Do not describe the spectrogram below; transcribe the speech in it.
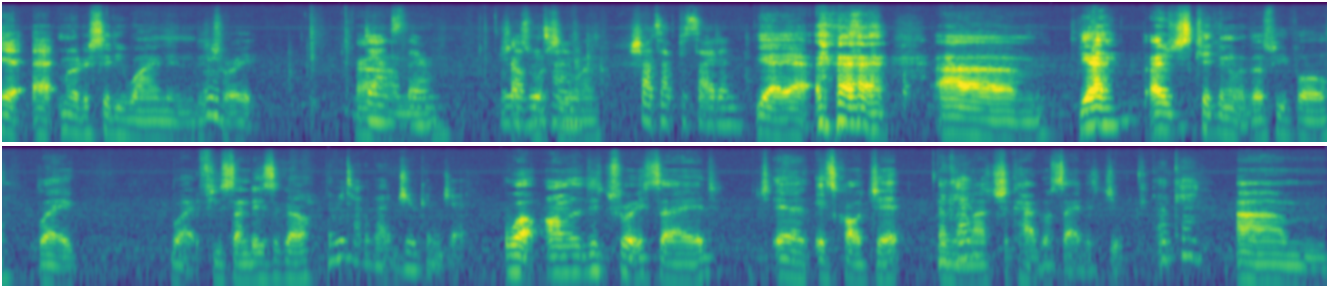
at, at Motor City Wine in Detroit. Mm. Dance Um, there. Shouts Lovely Motor City time. Wine. Shots at Poseidon. Yeah, yeah. um, yeah, I was just kicking it with those people like what a few Sundays ago. Let me talk about juke and jit. Well, on the Detroit side, uh, it's called Jit, and then Okay. on Chicago side is Juke. Okay. Um,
